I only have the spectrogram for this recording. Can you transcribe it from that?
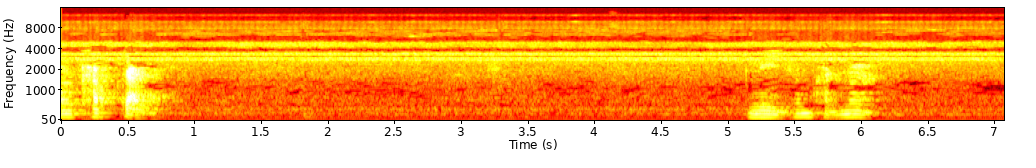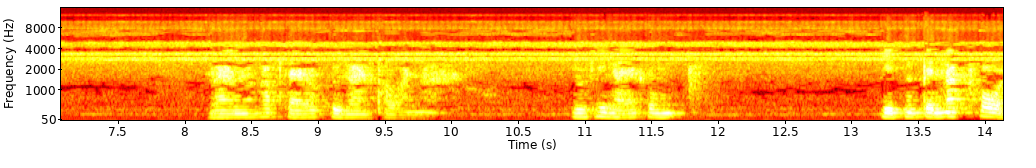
บังคับใจ นี่สำคัญมาก งานบังคับใจก็คืองานภาวนา อยู่ที่ไหนก็จิตมันเป็นนักโทษ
